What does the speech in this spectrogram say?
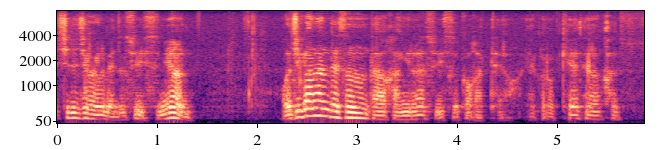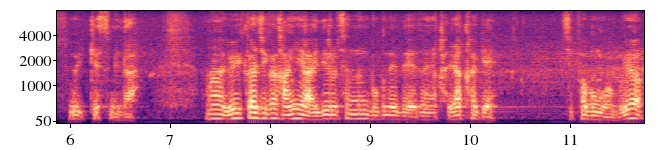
시리즈 강의를 만들 수 있으면 어지간한 데서는 다 강의를 할 수 있을 것 같아요. 예, 그렇게 생각할 수 있겠습니다. 아, 여기까지가 강의 아이디어를 찾는 부분에 대해서 간략하게 짚어본 거고요.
